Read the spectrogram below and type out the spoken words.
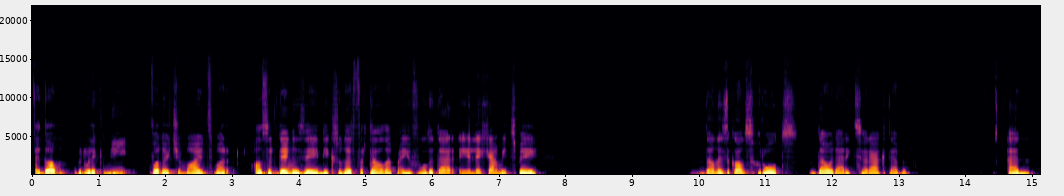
en dan bedoel ik niet vanuit je mind, maar als er dingen zijn die ik zo net verteld heb en je voelde daar in je lichaam iets bij, dan is de kans groot dat we daar iets geraakt hebben. En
